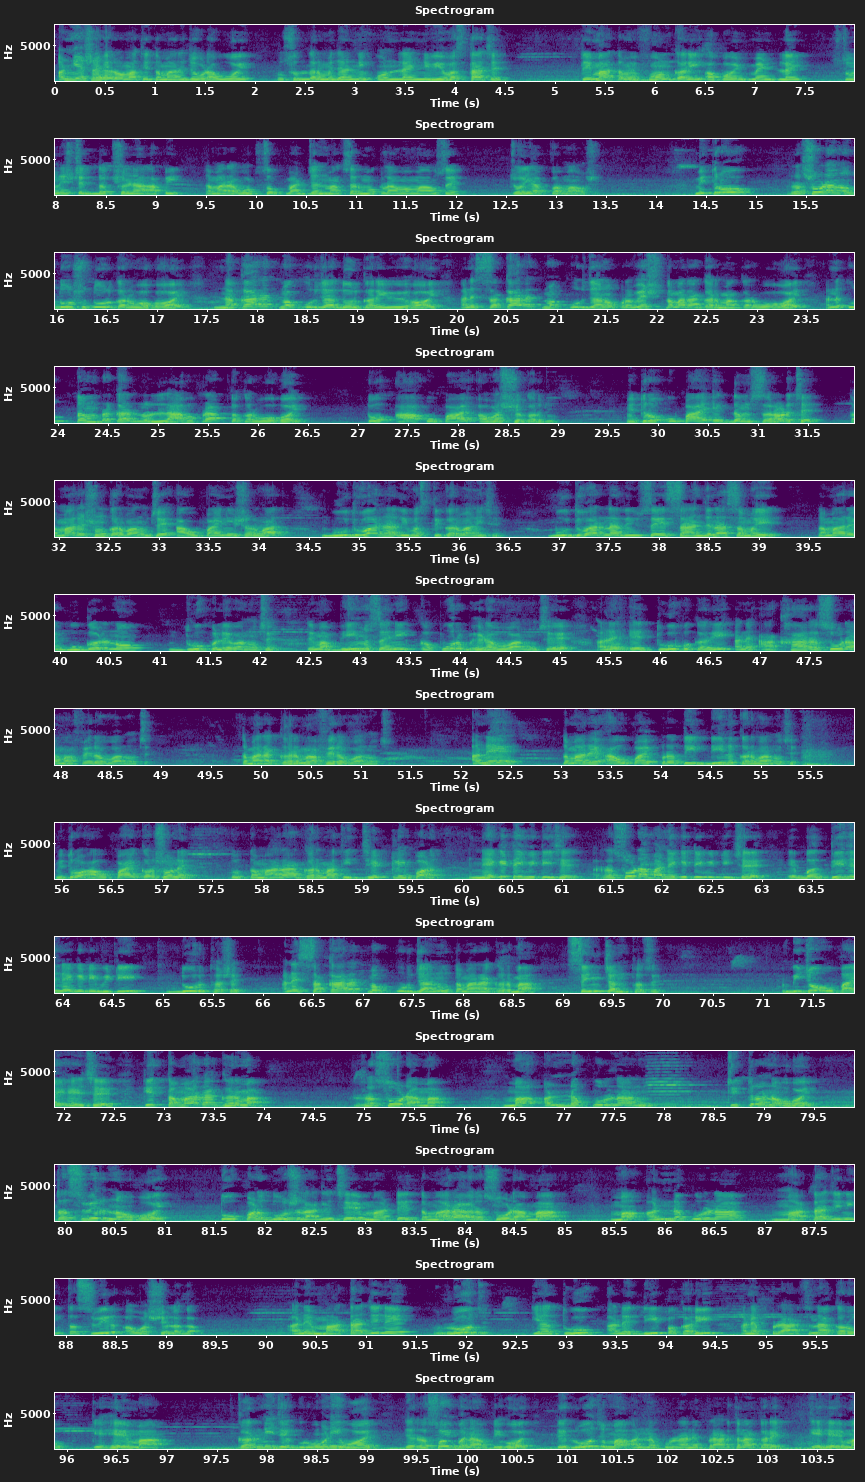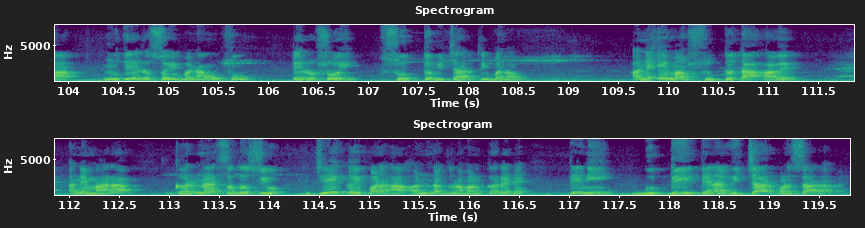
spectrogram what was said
અન્ય શહેરોમાંથી તમારે જોડાવવું હોય તો સુંદર મજાની ઓનલાઈનની વ્યવસ્થા છે. તેમાં તમે ફોન કરી અપોઇન્ટમેન્ટ લઈ, સુનિશ્ચિત દક્ષિણા આપી, તમારા વોટ્સઅપમાં જન્માક્ષર મોકલાવવામાં આવશે, જોઈ આપવામાં આવશે. મિત્રો રસોડાનો દોષ દૂર કરવો હોય, નકારાત્મક ઊર્જા દૂર કરવી હોય અને સકારાત્મક ઉર્જાનો પ્રવેશ તમારા ઘરમાં કરવો હોય અને ઉત્તમ પ્રકારનો લાભ પ્રાપ્ત કરવો હોય, તો આ ઉપાય અવશ્ય કરજો. મિત્રો, ઉપાય એકદમ સરળ છે. તમારે શું કરવાનું છે? આ ઉપાયની શરૂઆત બુધવારના દિવસથી કરવાની છે. બુધવારના દિવસે સાંજના સમયે તમારે ગુગળનો ધૂપ લેવાનો છે. તેમાં ભીમસેની કપૂર ભેળવવાનું છે અને એ ધૂપ કરી અને આખા રસોડામાં ફેરવવાનો છે. તમારા ઘરમાં ફેરવવાનો છે. અને તમારે આ ઉપાય પ્રતિદિન કરવાનો છે. મિત્રો, આ ઉપાય કરશો ને, તો તમારા ઘરમાંથી જેટલી પણ નેગેટિવિટી છે, રસોડામાં નેગેટિવિટી છે, એ બધી જ નેગેટિવિટી દૂર થશે. અને સકારાત્મક ઉર્જાનું તમારા ઘરમાં સિંચન થશે. બીજો ઉપાય એ છે કે તમારા ઘરમાં, રસોડામાં માં અન્નપૂર્ણાનું ચિત્ર ન હોય, તસવીર ન હોય, તો પણ દોષ લાગે છે માટે તમારા રસોડામાં માં અન્નપૂર્ણા માતાજીની તસવીર અવશ્ય લગાવો. અને માતાજીને રોજ ત્યાં ધૂપ અને દીપ કરી અને પ્રાર્થના કરો કે હે માં, ઘરની જે ગૃહિણી હોય જે રસોઈ બનાવતી હોય તે રોજમાં અન્નપૂર્ણાને પ્રાર્થના કરે કે, હે માં, હું જે રસોઈ બનાવું છું, તે રસોઈ શુદ્ધ વિચારથી બનાવું. અને એમાં શુદ્ધતા આવે. અને મારા ઘરના સદસ્યો જે કંઈ પણ આ અન્ન ગ્રહણ કરે ને, તેની બુદ્ધિ, તેના વિચાર પણ સારા રહે.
